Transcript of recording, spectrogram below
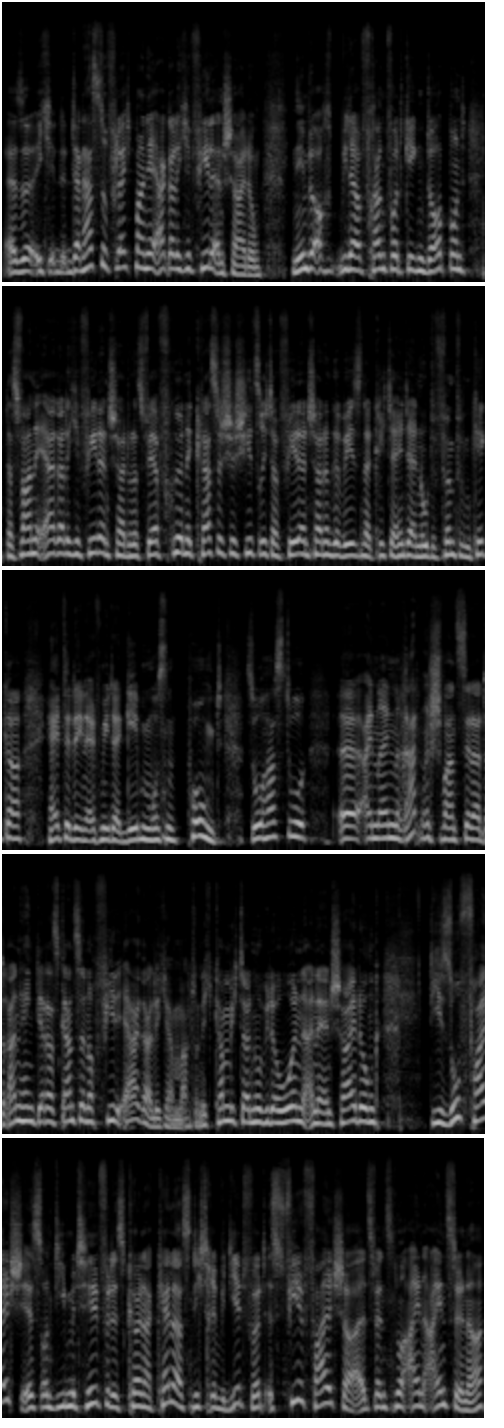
Also ich, dann hast du vielleicht mal eine ärgerliche Fehlentscheidung. Nehmen wir auch wieder Frankfurt gegen Dortmund. Das war eine ärgerliche Fehlentscheidung. Das wäre früher eine klassische Schiedsrichter-Fehlentscheidung gewesen. Da kriegt er hinterher Note 5 im Kicker, hätte den Elfmeter geben müssen. Punkt. So hast du äh, einen, einen Rattenschwanz, der da dranhängt, der das Ganze noch viel ärgerlicher macht. Und ich kann mich da nur wiederholen, eine Entscheidung Entscheidung, die so falsch ist und die mit Hilfe des Kölner Kellers nicht revidiert wird, ist viel falscher, als wenn es nur ein Einzelner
